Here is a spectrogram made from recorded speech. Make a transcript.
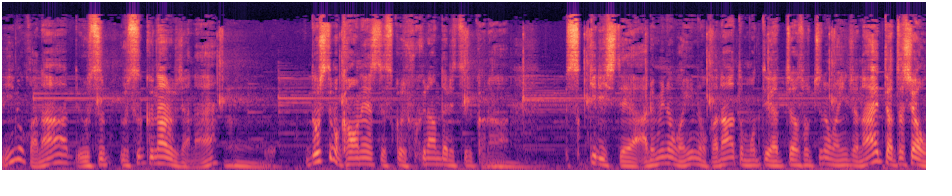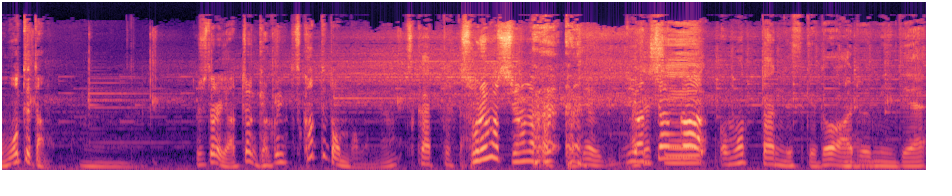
いいのかなって薄薄くなるじゃない？うん。どうしても革のやつって少し膨らんだりするからすっきりしてアルミの方がいいのかなと思ってやっちゃうそっちの方がいいんじゃない？って私は思ってたの。うんそしたらやっちゃん逆に使ってたんだもんね。使ってた。それは知らなかった。でやっちゃんが、私思ったんですけど、アルミで。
